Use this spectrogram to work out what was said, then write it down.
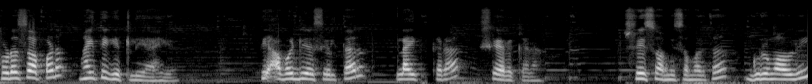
थोडंसं आपण माहिती घेतली आहे. ती आवडली असेल तर लाईक करा शेअर करा. श्री स्वामी समर्थ गुरुमाऊली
